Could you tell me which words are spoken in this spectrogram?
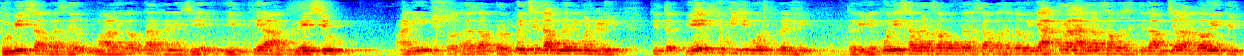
तुम्ही सभासद माळेगाव कारखान्याचे इतके अग्रेसिव्ह आणि स्वतःचा प्रपंच जपणारी मंडळी तिथं एक चुकीची गोष्ट घडली तर एकोणीस हजार सभा सभासदापैकी अकरा हजार सभासद तिथं आमच्या अंगावर येतील.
